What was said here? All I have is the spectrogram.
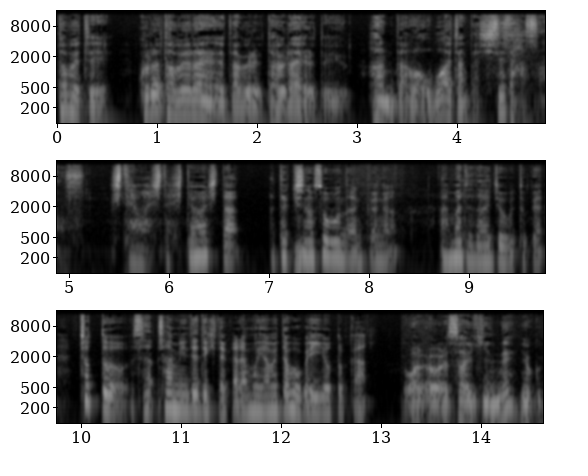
食べてこれは食べられない食べる食べられるという判断はおばあちゃんたちしてたはずなんです。してましたしてました。私の祖母なんかが、うん、あまだ大丈夫とかちょっと酸味出てきたからもうやめた方がいいよとか。我々最近ねよく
